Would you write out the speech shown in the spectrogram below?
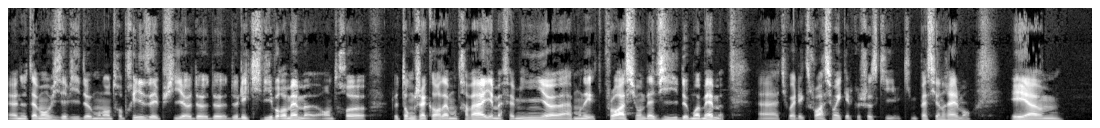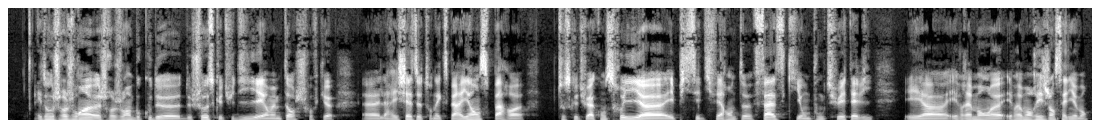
notamment vis-à-vis de mon entreprise et puis de, l'équilibre même entre le temps que j'accorde à mon travail, à ma famille, à mon exploration de la vie, de moi-même. tu vois, l'exploration est quelque chose qui me passionne réellement. Et et donc je rejoins, euh, je rejoins beaucoup de, de, choses que tu dis et en même temps je trouve que euh, la richesse de ton expérience par euh, tout ce que tu as construit et puis ces différentes phases qui ont ponctué ta vie est, est vraiment est vraiment riche d'enseignements.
